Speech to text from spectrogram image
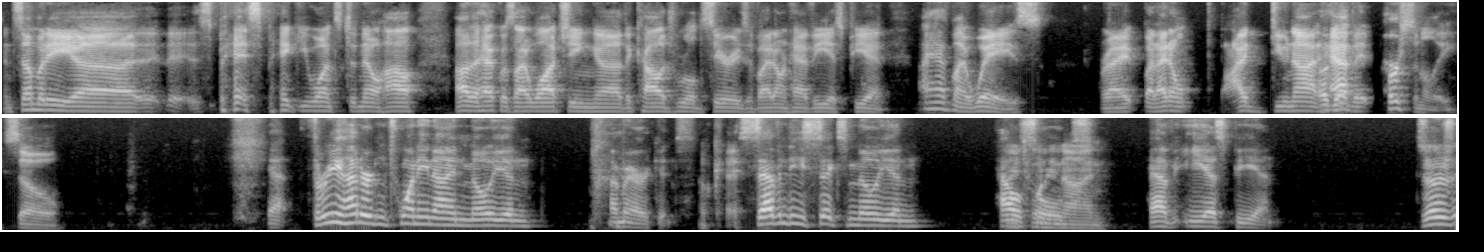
And somebody, uh, Spanky wants to know how how the heck was I watching uh, the College World Series if I don't have ESPN? I have my ways, right? But I don't, I do not Okay. have it personally. So Yeah, 329 million Americans. okay, 76 million households have ESPN. So there's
